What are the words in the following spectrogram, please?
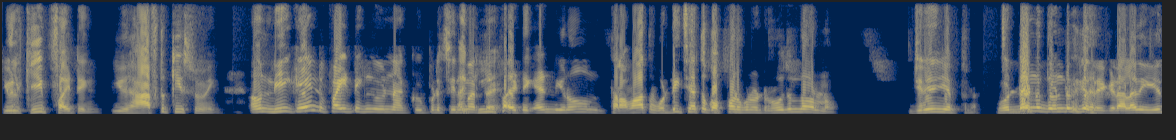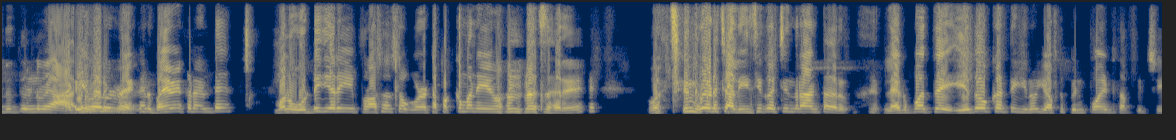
You'll keep fighting. You have to keep swimming. అవును నీకేంటి ఫైటింగ్ నాకు? ఇప్పుడు సినిమా and you know తర్వాత వడ్డీ చేత గొప్ప అనుకున్న రోజుల్లో ఉన్నాం. జునియర్ చెప్తున్నా. ఒడ్డన్నది ఉండదు కదా ఇక్కడ? అలాగే ఈదుతుండమే. కానీ భయం ఎక్కడ అంటే మనం వడ్డీ చేరి ప్రాసెస్లో కూడా టపక్కమని ఏమన్నా సరే వచ్చింది కూడా చాలా ఈజీగా వచ్చిందిరా అంటారు. లేకపోతే ఏదో ఒకటి you know you to pinpoint తప్పించి.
